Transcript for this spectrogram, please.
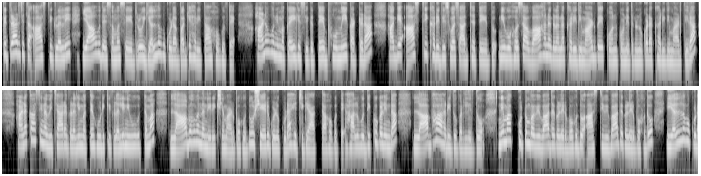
ಪಿತ್ರಾರ್ಜಿತ ಆಸ್ತಿಗಳಲ್ಲಿ ಯಾವುದೇ ಸಮಸ್ಯೆ ಇದ್ರೂ ಎಲ್ಲವೂ ಕೂಡ ಬಗೆಹರಿತಾ ಹೋಗುತ್ತೆ. ಹಣವು ನಿಮ್ಮ ಕೈಗೆ ಸಿಗುತ್ತೆ, ಭೂಮಿ, ಕಟ್ಟಡ, ಹಾಗೆ ಆಸ್ತಿ ಖರೀದಿಸುವ ಸಾಧ್ಯತೆ ಇದ್ದು, ನೀವು ಹೊಸ ವಾಹನಗಳನ್ನು ಖರೀದಿ ಮಾಡಬೇಕು ಅನ್ಕೊಂಡಿದ್ರು ಕೂಡ ಖರೀದಿ ಮಾಡ್ತೀರಾ? ಹಣಕಾಸಿನ ವಿಚಾರಗಳಲ್ಲಿ ಮತ್ತೆ ಹೂಡಿಕೆಗಳಲ್ಲಿ ನೀವು ಉತ್ತಮ ಲಾಭವನ್ನು ನಿರೀಕ್ಷೆ ಮಾಡಬಹುದು, ಷೇರುಗಳು ಕೂಡ ಹೆಚ್ಚಿಗೆ ಆಗ್ತಾ ಹೋಗುತ್ತೆ. ಹಲವು ದಿಕ್ಕುಗಳಿಂದ ಲಾಭ ಹರಿದು ಬರಲಿದ್ದು, ನಿಮ್ಮ ಕುಟುಂಬ ವಿವಾದಗಳಿರಬಹುದು, ಆಸ್ತಿ ವಿವಾದಗಳಿರಬಹುದು, ಎಲ್ಲವೂ ಕೂಡ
